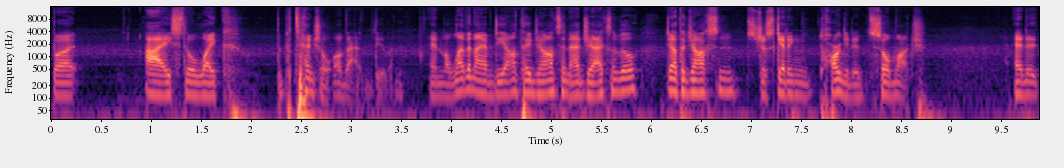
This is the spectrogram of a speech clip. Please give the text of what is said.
But I still like the potential of Adam Thielen. And 11, I have Diontae Johnson at Jacksonville. Diontae Johnson is just getting targeted so much. And it,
